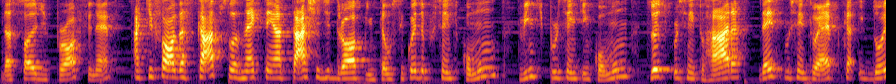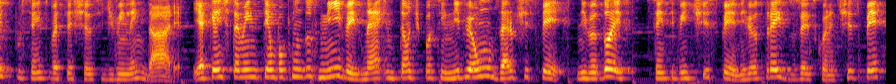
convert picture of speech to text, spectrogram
da Solid Prof, né? Aqui fala das cápsulas, né, que tem a taxa de drop, então 50% comum, 20% incomum, 18% rara, 10% épica e 2% vai ser chance de vir lendária. E aqui a gente também tem um pouquinho dos níveis, né? Então, tipo assim, nível 1, 0 XP, nível 2, 120 XP, nível 3, 240 XP,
